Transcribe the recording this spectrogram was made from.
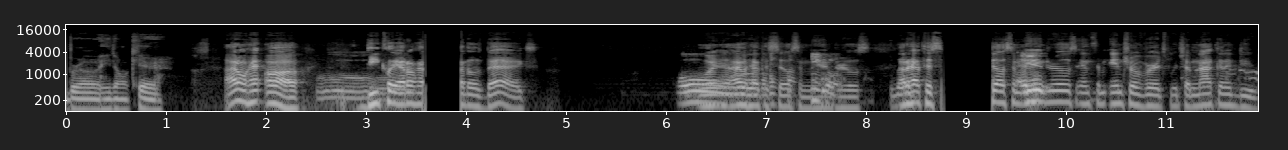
bro, he don't care. I don't have. Oh, Ooh. D Clay, I don't have those bags. Oh, I would have to sell some Eagle. mandrills. I'd have to sell some Hey, mandrills and some introverts, which I'm not gonna do.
